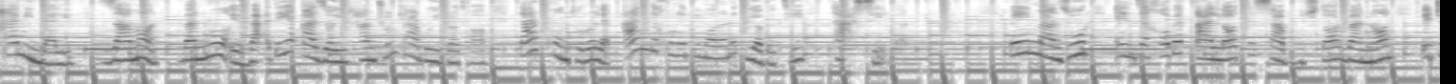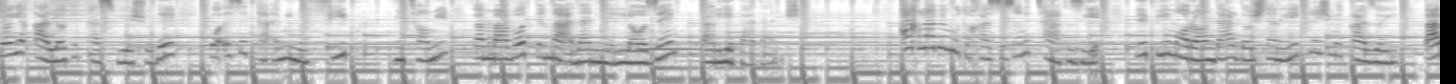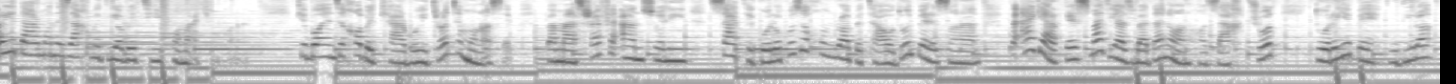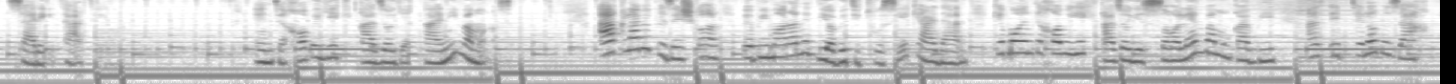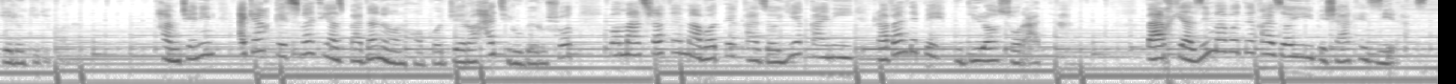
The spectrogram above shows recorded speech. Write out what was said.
همین دلیل زمان و نوع وعده غذایی همچون کربوهیدرات ها در کنترل قند خون بیماران دیابتی تاثیر دارد. به این منظور انتخاب غلات سبوسدار و نان به جای غلات تصفیه شده باعث تأمین فیبر، ویتامین و مواد معدنی لازم برای بدن میشه. اغلب متخصصان تغذیه به بیماران در داشتن یک رژیم غذایی برای درمان زخم دیابتی کمک می‌کنند که با انتخاب کربوهیدرات مناسب و مصرف انسولین سطح گلوکوز خون را به تعادل برسانند و اگر قسمتی از بدن آنها زخم شد دوره بهبودی را سریع طی انتخاب یک غذای غنی و مناسب. اغلب پزشکان به بیماران دیابتی توصیه کردند که با انتخاب یک غذای سالم و مقوی از ابتلا به زخم جلوگیری کنند. همچنین اگر قسمتی از بدن آنها با جراحتی روبرو شد با مصرف مواد غذایی غنی روند بهبودی را سرعت دهند. برخی از این مواد غذایی به شرح زیر است.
